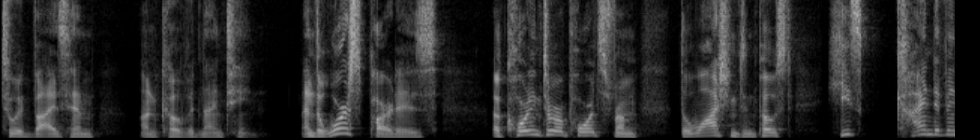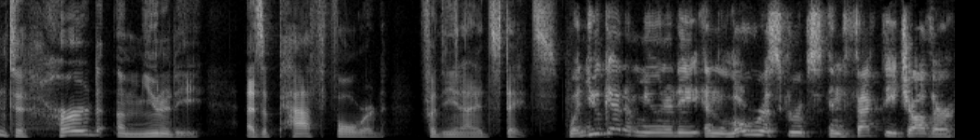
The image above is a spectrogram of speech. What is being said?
to advise him on COVID 19. And the worst part is, according to reports from the Washington Post, he's kind of into herd immunity as a path forward for the United States. When you get immunity and low risk groups infect each other,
